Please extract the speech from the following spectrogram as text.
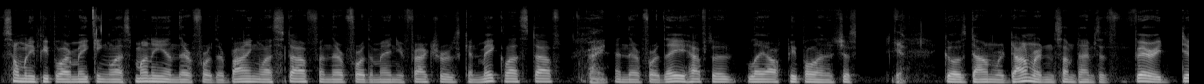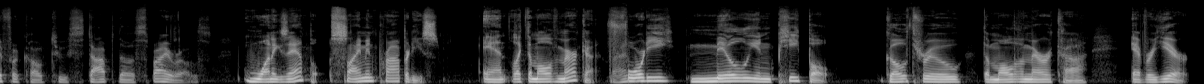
so many people are making less money, and therefore they're buying less stuff, and therefore the manufacturers can make less stuff, Right. and therefore they have to lay off people, and it just Yeah. goes downward, downward, and sometimes it's very difficult to stop those spirals. One example Simon Properties and like the Mall of America, 40 million people go through the Mall of America every year.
